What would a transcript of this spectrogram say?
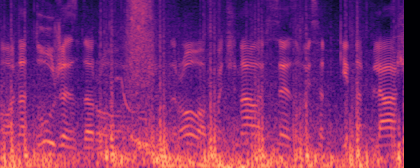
Вона дуже здорова, дуже здорова. Починали все з висадки на пляж.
